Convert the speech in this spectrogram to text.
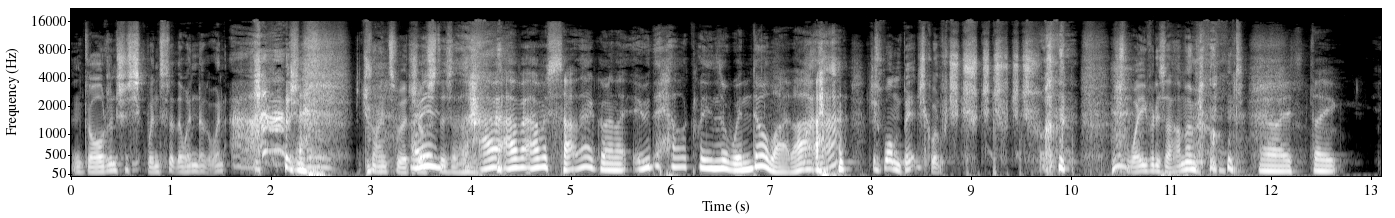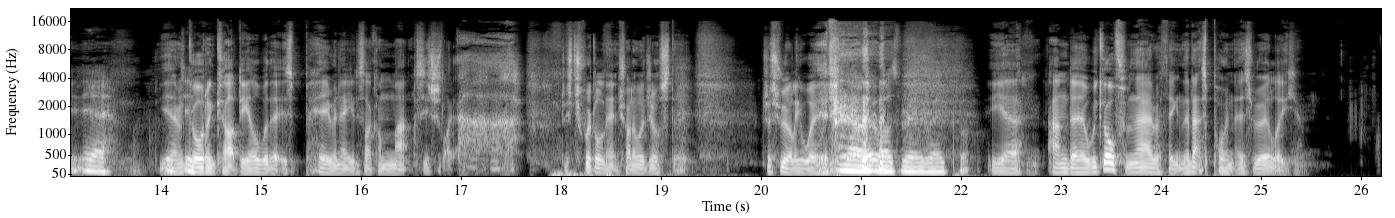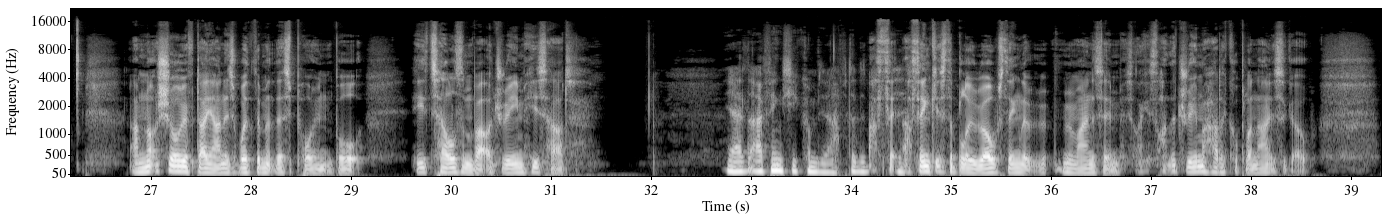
And Gordon just squinted at the window, going ah, trying to adjust I, mean, his. Uh, I, I, I was sat there going like, who the hell cleans a window like that? ah, just one bitch going, just waving his arm around. oh, it's like, yeah, Yeah, and It- Gordon can't deal with it. His hearing aid is like on max. He's just like, ah, just twiddling it, trying to adjust it. Just really weird. no, it was really weird. But yeah, and uh, we go from there. I think the next point is really. I'm not sure if Diane is with them at this point, but he tells them about a dream he's had. yeah, I think she comes in after the. I, th- I think it's the blue rose thing that r- reminds him. It's like it's like the dream I had a couple of nights ago,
